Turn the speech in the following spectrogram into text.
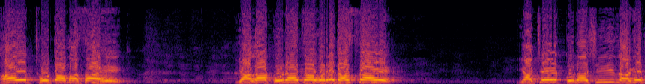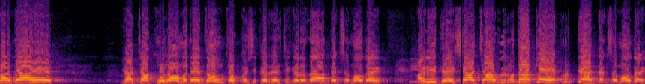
हा एक छोटा मासा आहे. याला कोणाचा वरदहस्त आहे? याचे कोणाशी लागे बांधे आहेत? याच्या खोलामध्ये जाऊन चौकशी करण्याची गरज आहे अध्यक्ष महोदय. आणि देशाच्या विरोधातलं हे कृत्य आहे, अध्यक्ष महोदय.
